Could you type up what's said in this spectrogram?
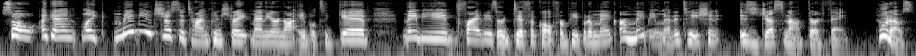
So again, like maybe it's just a time constraint many are not able to give. Maybe Fridays are difficult for people to make, or maybe meditation is just not their thing. Who knows?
